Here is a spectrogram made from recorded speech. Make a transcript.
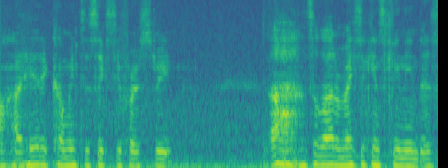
I hate it coming to 61st Street. Ah, it's a lot of Mexicans cleaning this.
